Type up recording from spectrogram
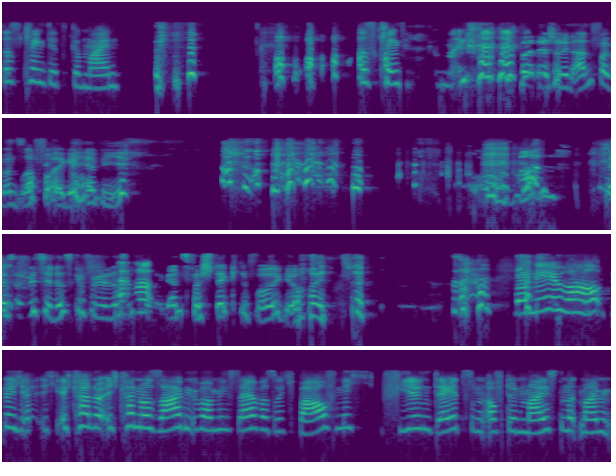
Das klingt jetzt gemein. Das klingt gemein. Ich fand ja schon den Anfang unserer Folge heavy. Oh Mann. Ich habe so ein bisschen das Gefühl, das ist Also- eine ganz versteckte Folge heute. Nee, überhaupt nicht. Ich, ich, kann nur, ich kann nur sagen über mich selber, so ich war auf nicht vielen Dates und auf den meisten mit meinem,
